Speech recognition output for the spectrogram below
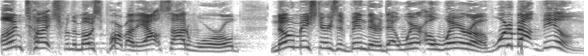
untouched for the most part by the outside world. No missionaries have been there that we're aware of. What about them?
